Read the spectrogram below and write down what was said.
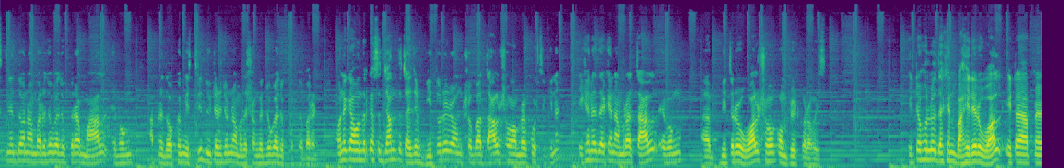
স্ক্রিনে দেওয়া নাম্বারে যোগাযোগ করে মাল এবং আপনি দক্ষ মিস্ত্রি দুইটার জন্য আমাদের সঙ্গে যোগাযোগ করতে পারেন। অনেকে আমাদের কাছে জানতে চায় যে ভিতরের অংশ বা চাল সহ আমরা করছি কিনা। এখানে দেখেন আমরা চাল এবং ভিতরের ওয়াল সহ কমপ্লিট করা হয়েছে। এটা হলো দেখেন বাহিরের ওয়াল। এটা আপনার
